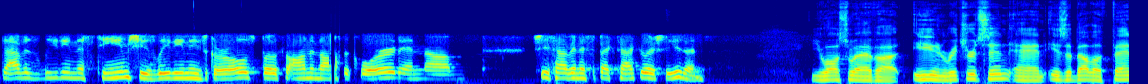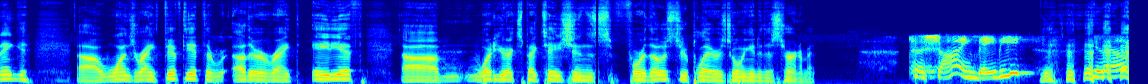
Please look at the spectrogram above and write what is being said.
Dav is leading this team. She's leading these girls both on and off the court, and um, she's having a spectacular season. You also have uh, Eden Richardson and Isabella Pfennig. Uh, one's ranked 50th, the other ranked 80th. Uh, what are your expectations for those two players going into this tournament? to shine, baby. you know,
